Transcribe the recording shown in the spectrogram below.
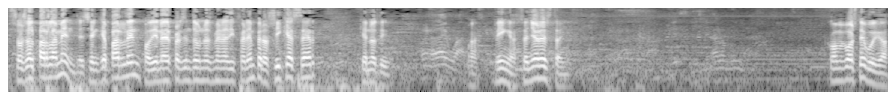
És el Parlament, deixem que parlen, podien haver presentat una esmena diferent, però sí que és cert que no tinc. Bueno, da igual. Va, vinga, senyor Estany. Com vostè vulgui.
